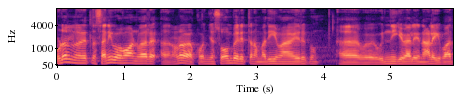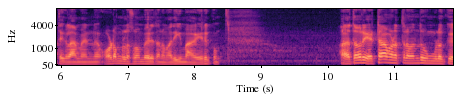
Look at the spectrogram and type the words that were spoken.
உடல் நிலையத்தில் சனி பகவான் வேறு. அதனால் கொஞ்சம் சோம்பேறித்தனம் அதிகமாக இருக்கும். இன்றைக்கி இன்னைக்கு வேலையை நாளைக்கு பார்த்துக்கலாமேன்னு உடம்புல சோம்பேறித்தனம் அதிகமாக இருக்கும். அதை தவிர எட்டாம் இடத்துல வந்து உங்களுக்கு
